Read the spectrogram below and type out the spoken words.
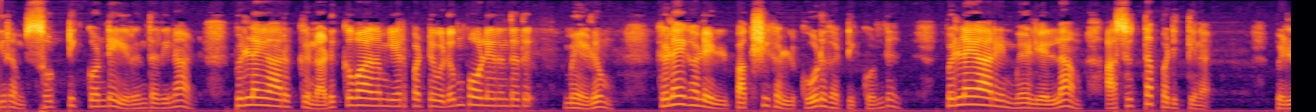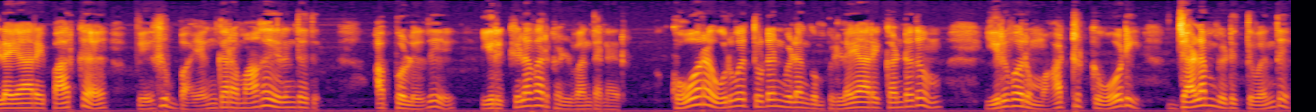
ஈரம் சொட்டிக்கொண்டே இருந்ததினால் பிள்ளையாருக்கு நடுக்குவாதம் ஏற்பட்டுவிடும் போலிருந்தது. மேலும் கிளைகளில் பக்ஷிகள் கூடு கட்டிக்கொண்டு பிள்ளையாரின் மேல் எல்லாம் அசுத்தப்படுத்தின. பிள்ளையாரை பார்க்க வெகு பயங்கரமாக இருந்தது. அப்பொழுது இரு கிழவர்கள் வந்தனர். கோர உருவத்துடன் விளங்கும் பிள்ளையாரைக் கண்டதும் இருவரும் ஆற்றுக்கு ஓடி ஜலம் எடுத்து வந்து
